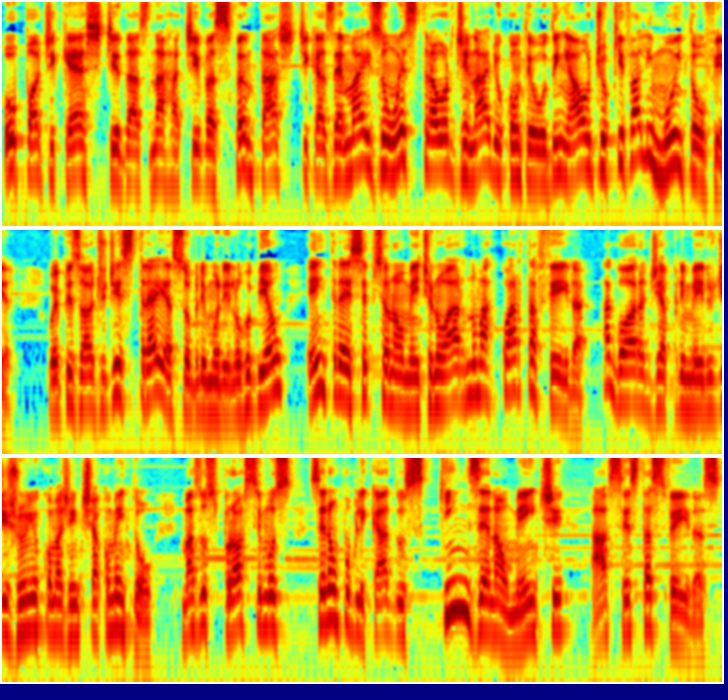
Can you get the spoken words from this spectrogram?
o podcast das narrativas fantásticas é mais um extraordinário conteúdo em áudio que vale muito ouvir. O episódio de estreia sobre Murilo Rubião entra excepcionalmente no ar numa quarta-feira, agora dia 1 de junho, como a gente já comentou, mas os próximos serão publicados quinzenalmente às sextas-feiras.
